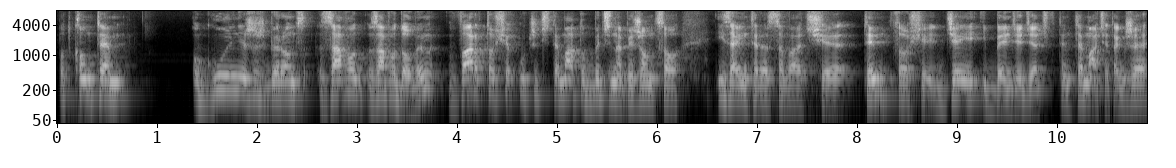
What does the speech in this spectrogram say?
pod kątem ogólnie rzecz biorąc zawod, zawodowym, warto się uczyć tematu, być na bieżąco i zainteresować się tym, co się dzieje i będzie dziać w tym temacie. Także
